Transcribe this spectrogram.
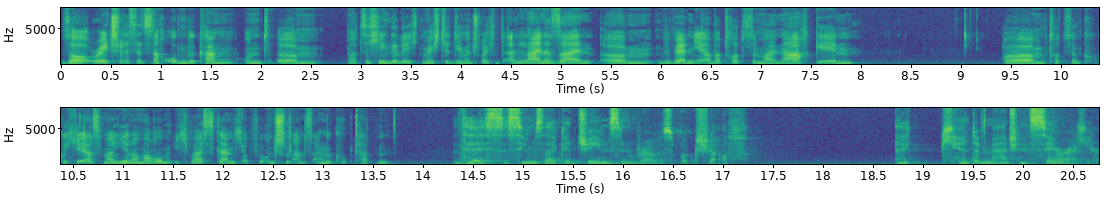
So, Rachel ist jetzt nach oben gegangen und ähm, hat sich hingelegt, möchte dementsprechend alleine sein. Ähm, wir werden ihr aber trotzdem mal nachgehen. Ähm, trotzdem gucke ich erstmal hier nochmal rum. Ich weiß gar nicht, ob wir uns schon alles angeguckt hatten. This seems like a James and Rose bookshelf. I can't imagine Sarah here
